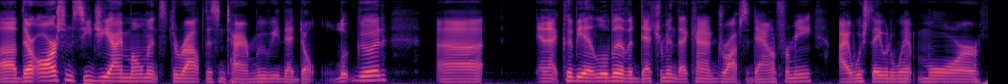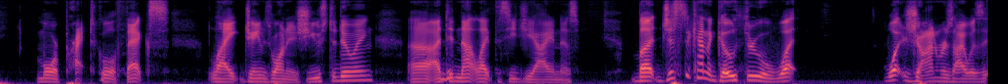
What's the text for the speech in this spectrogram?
Uh, there are some CGI moments throughout this entire movie that don't look good. Uh, and that could be a little bit of a detriment that kind of drops down for me. I wish they would have went more more practical effects like James Wan is used to doing. Uh, I did not like the CGI in this, but just to kind of go through what what genres I was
